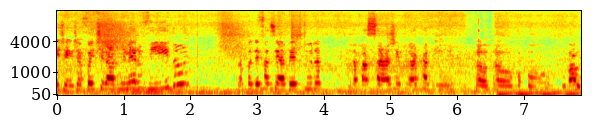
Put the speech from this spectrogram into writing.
Aí, gente, já foi tirado o primeiro vidro para poder fazer a abertura da passagem para a cabine, para o baú.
